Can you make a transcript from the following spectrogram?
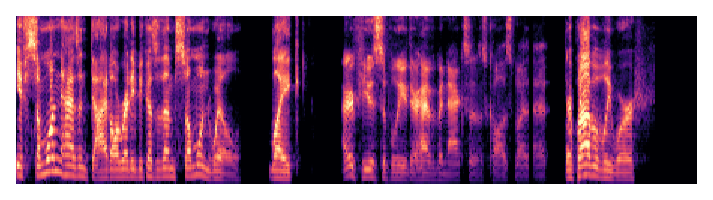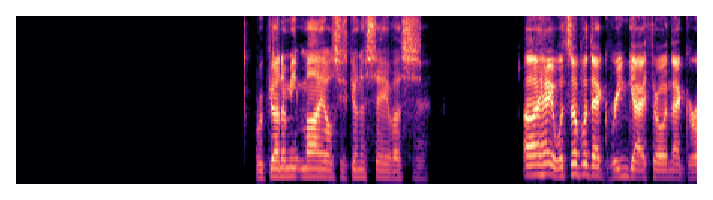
If someone hasn't died already because of them, someone will. Like I refuse to believe there haven't been accidents caused by that. There probably were. We're gonna meet Miles. He's gonna save us. Yeah. Uh, hey, what's up with that green guy throwing that girl?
